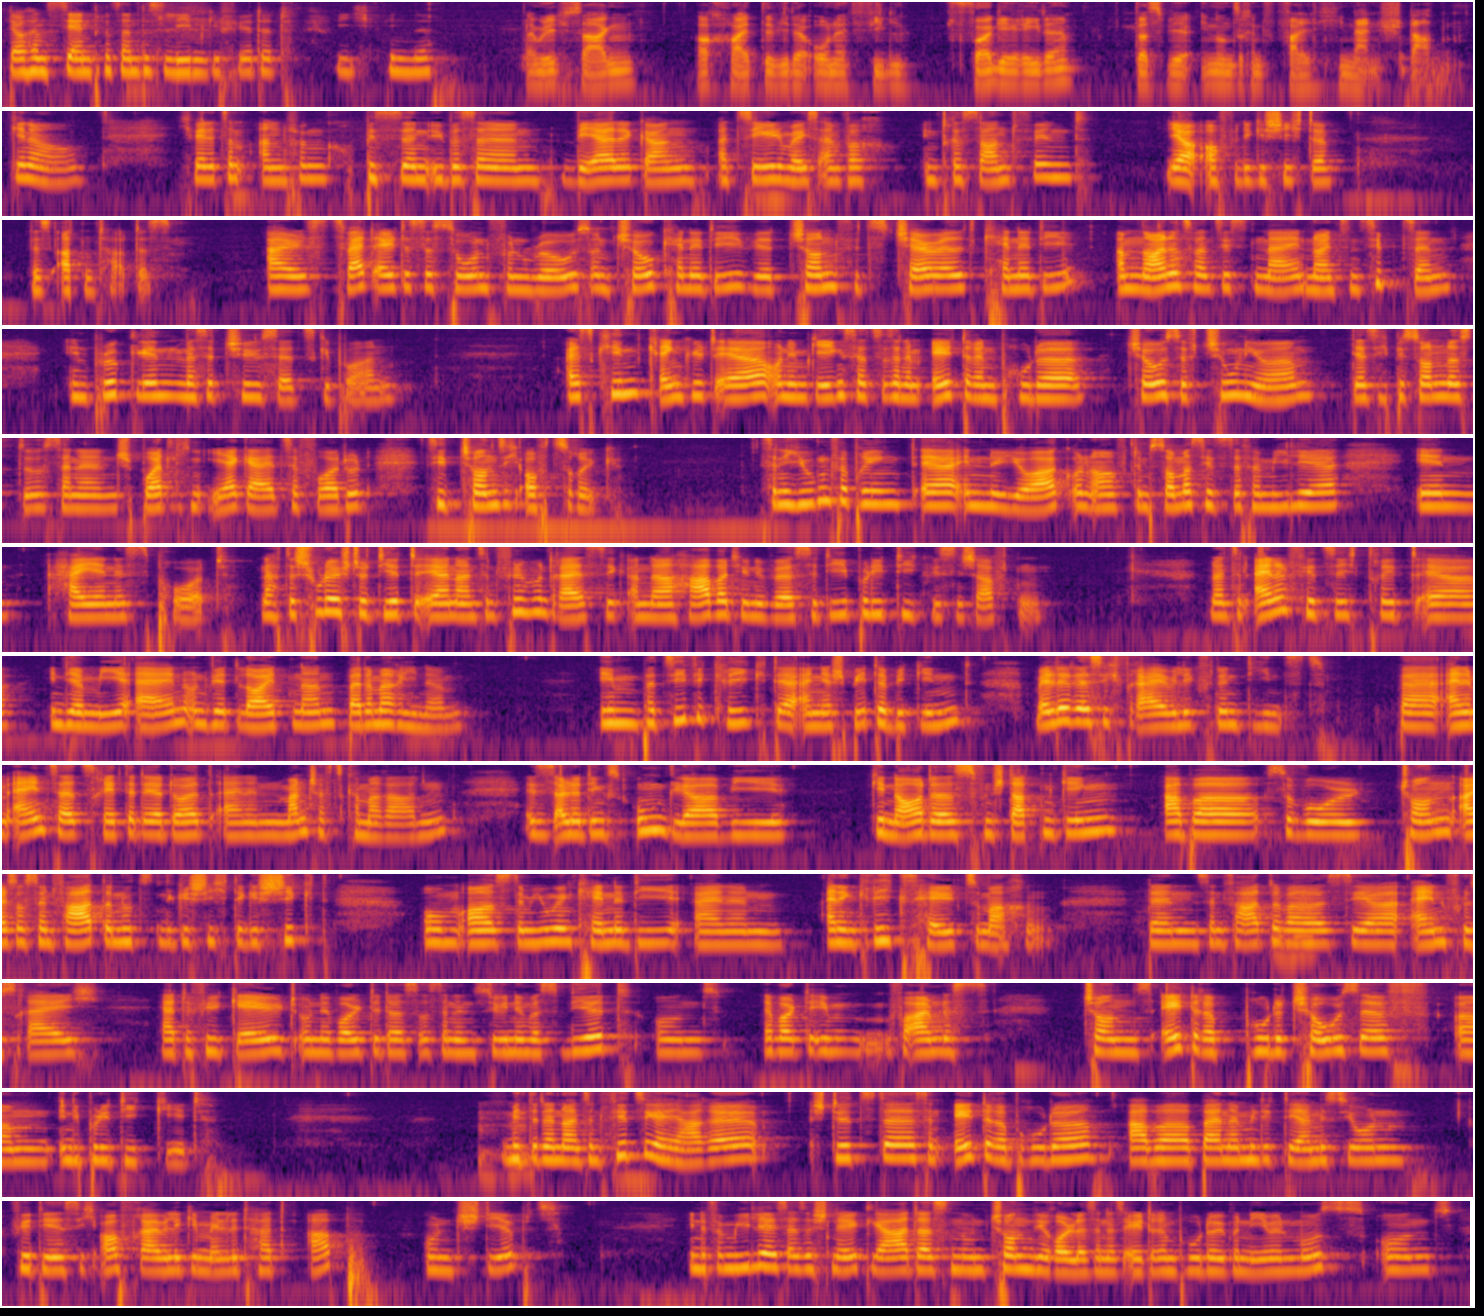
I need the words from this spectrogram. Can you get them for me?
Der auch ein sehr interessantes Leben geführt hat, wie ich finde. Dann würde ich sagen, auch heute wieder ohne viel Vorgerede, dass wir in unseren Fall hineinstarten. Genau. Ich werde jetzt am Anfang ein bisschen über seinen Werdegang erzählen, weil ich es einfach interessant finde. Ja, auch für die Geschichte des Attentates. Als zweitältester Sohn von Rose und Joe Kennedy wird John Fitzgerald Kennedy am 29. Mai 1917 in Brooklyn, Massachusetts geboren. Als Kind kränkelt er und im Gegensatz zu seinem älteren Bruder Joseph Jr., der sich besonders durch seinen sportlichen Ehrgeiz hervortut, zieht John sich oft zurück. Seine Jugend verbringt er in New York und auf dem Sommersitz der Familie in Hyannisport. Nach der Schule studierte er 1935 an der Harvard University Politikwissenschaften. 1941 tritt er in die Armee ein und wird Leutnant bei der Marine. Im Pazifikkrieg, der ein Jahr später beginnt, meldet er sich freiwillig für den Dienst. Bei einem Einsatz rettet er dort einen Mannschaftskameraden. Es ist allerdings unklar, wie genau das vonstatten ging, aber sowohl John als auch sein Vater nutzten die Geschichte geschickt, um aus dem jungen Kennedy einen, einen Kriegsheld zu machen. Denn sein Vater mhm. war sehr einflussreich, er hatte viel Geld und er wollte, dass aus seinen Söhnen was wird und er wollte eben vor allem, dass Johns älterer Bruder Joseph ähm, in die Politik geht. Mhm. Mitte der 1940er Jahre stürzte sein älterer Bruder aber bei einer Militärmission, für die er sich auch freiwillig gemeldet hat, ab und stirbt. In der Familie ist also schnell klar, dass nun John die Rolle seines älteren Bruders übernehmen muss und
